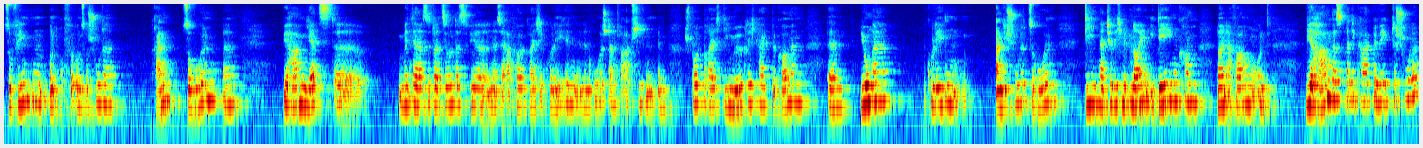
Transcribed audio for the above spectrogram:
zu finden und auch für unsere Schule ranzuholen. Wir haben jetzt äh, mit der Situation, dass wir eine sehr erfolgreiche Kollegin in den Ruhestand verabschieden, im Sportbereich die Möglichkeit bekommen, ähm, junge Kollegen an die Schule zu holen, die natürlich mit neuen Ideen kommen, neuen Erfahrungen und wir haben das Prädikat bewegte Schule.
